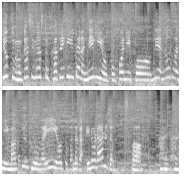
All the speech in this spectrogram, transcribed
よく昔の人風邪ひいたらネギをここにこうね喉に巻くのがいいよとかなんかいろいろあるじゃないですか。はいはい。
